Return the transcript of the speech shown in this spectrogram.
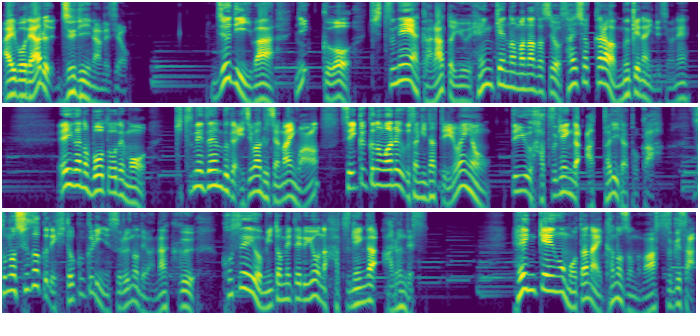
相棒であるジュディなんですよジュディはニックを狐やからという偏見の眼差しを最初からは向けないんですよね。映画の冒頭でも狐全部が意地悪じゃないわ。性格の悪いウサギだっているわよ。っていう発言があったりだとか。その種族で一括りにするのではなく個性を認めてるような発言があるんです。偏見を持たない彼女のまっすぐさ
